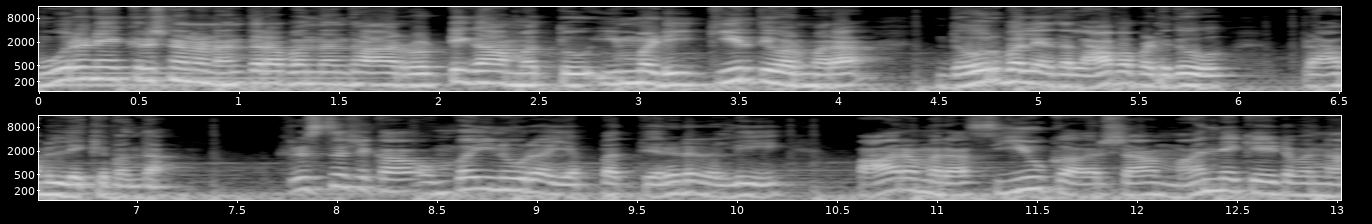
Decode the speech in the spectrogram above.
ಮೂರನೇ ಕೃಷ್ಣನ ನಂತರ ಬಂದಂತಹ ರೊಟ್ಟಿಗ ಮತ್ತು ಇಮ್ಮಡಿ ಕೀರ್ತಿವರ್ಮರ ದೌರ್ಬಲ್ಯದ ಲಾಭ ಪಡೆದು ಪ್ರಾಬಲ್ಯಕ್ಕೆ ಬಂದ. ಕ್ರಿಸ್ತಶಕ ಒಂಬೈನೂರ ಎಪ್ಪತ್ತೆರಡರಲ್ಲಿ ಪಾರಮರ ಸಿಯೂಕ ಹರ್ಷ ಮಾನ್ಯಕೇಟವನ್ನು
